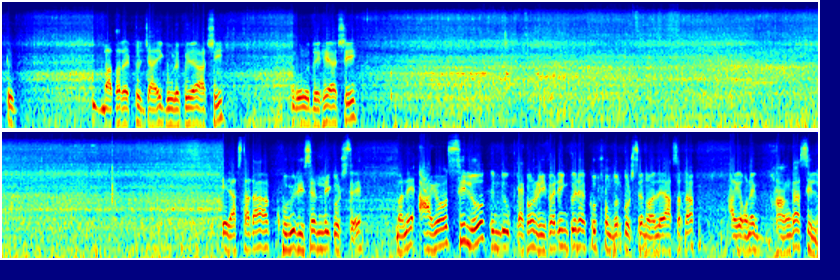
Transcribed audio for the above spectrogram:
একটু বাজারে একটু যাই, ঘুরে ফিরে আসি, গরু দেখে আসি। এই রাস্তাটা খুবই রিসেন্টলি করছে। মানে আগেও ছিল কিন্তু এখন রিপেয়ারিং করে খুব সুন্দর করছে নইলে রাস্তাটা আগে অনেক ভাঙ্গা ছিল।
